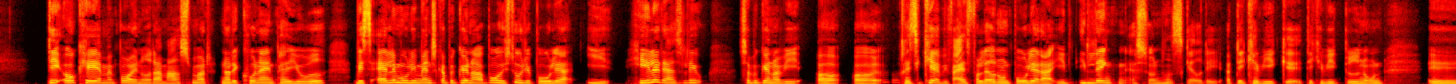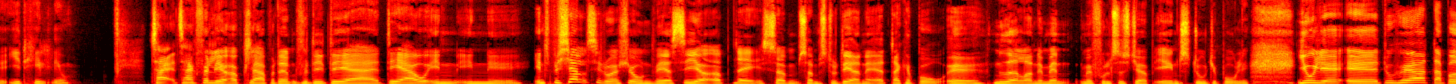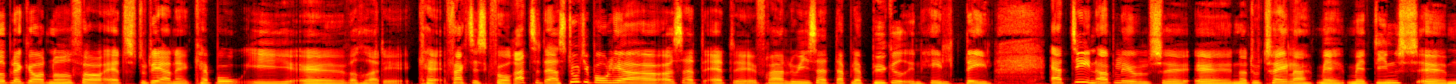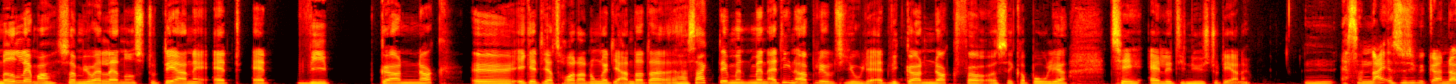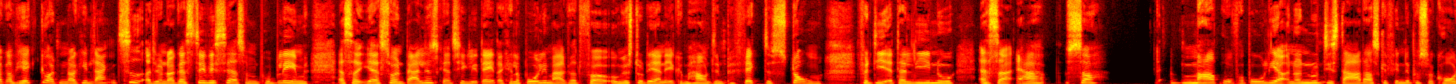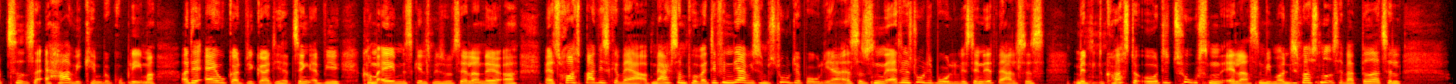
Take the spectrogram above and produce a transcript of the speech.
det er okay, at man bor i noget, der er meget småt, når det kun er en periode. Hvis alle mulige mennesker begynder at bo i studieboliger i hele deres liv, så begynder vi at, at risikere, at vi faktisk får lavet nogle boliger, der i, i længden er sundhedsskadelige, og det kan vi ikke, øh, det kan vi ikke byde nogen øh, i et helt liv. Tak, tak for lige at opklare på den, fordi det er, det er jo en, en, øh, en speciel situation, vil jeg sige, at opdage som, som studerende, at der kan bo øh, midaldrende mænd med fuldtidsjob i en studiebolig. Julie, øh, du hører, at der både bliver gjort noget for, at studerende kan bo i, øh, hvad hedder det, kan faktisk få ret til deres studieboliger, og også at, at øh, fra Louisa, at der bliver bygget en hel del. Er din oplevelse, øh, når du taler med, med dine øh, medlemmer, som jo er landets studerende, at at vi gør nok. Øh, ikke at jeg tror, der er nogen af de andre, der har sagt det, men, men er din oplevelse, Julia, at vi gør nok for at sikre boliger til alle de nye studerende? Mm, altså nej, jeg synes ikke, vi gør nok, og vi har ikke gjort det nok i lang tid, og det er jo nok også det, vi ser som et problem. Altså, jeg så en berlinske artikel i dag, der kalder boligmarkedet for unge studerende i København den perfekte storm, fordi at der lige nu altså er så meget brug for boliger, og når nu de starter og skal finde det på så kort tid, så har vi kæmpe problemer. Og det er jo godt, at vi gør de her ting, at vi kommer af med skilsmissehotellerne. Og, men jeg tror også bare, at vi skal være opmærksom på, hvad definerer vi som studieboliger? Altså sådan, er det en studiebolig, hvis det er en etværelses, men den koster 8.000, eller sådan, vi må ligesom også nødt til at være bedre til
